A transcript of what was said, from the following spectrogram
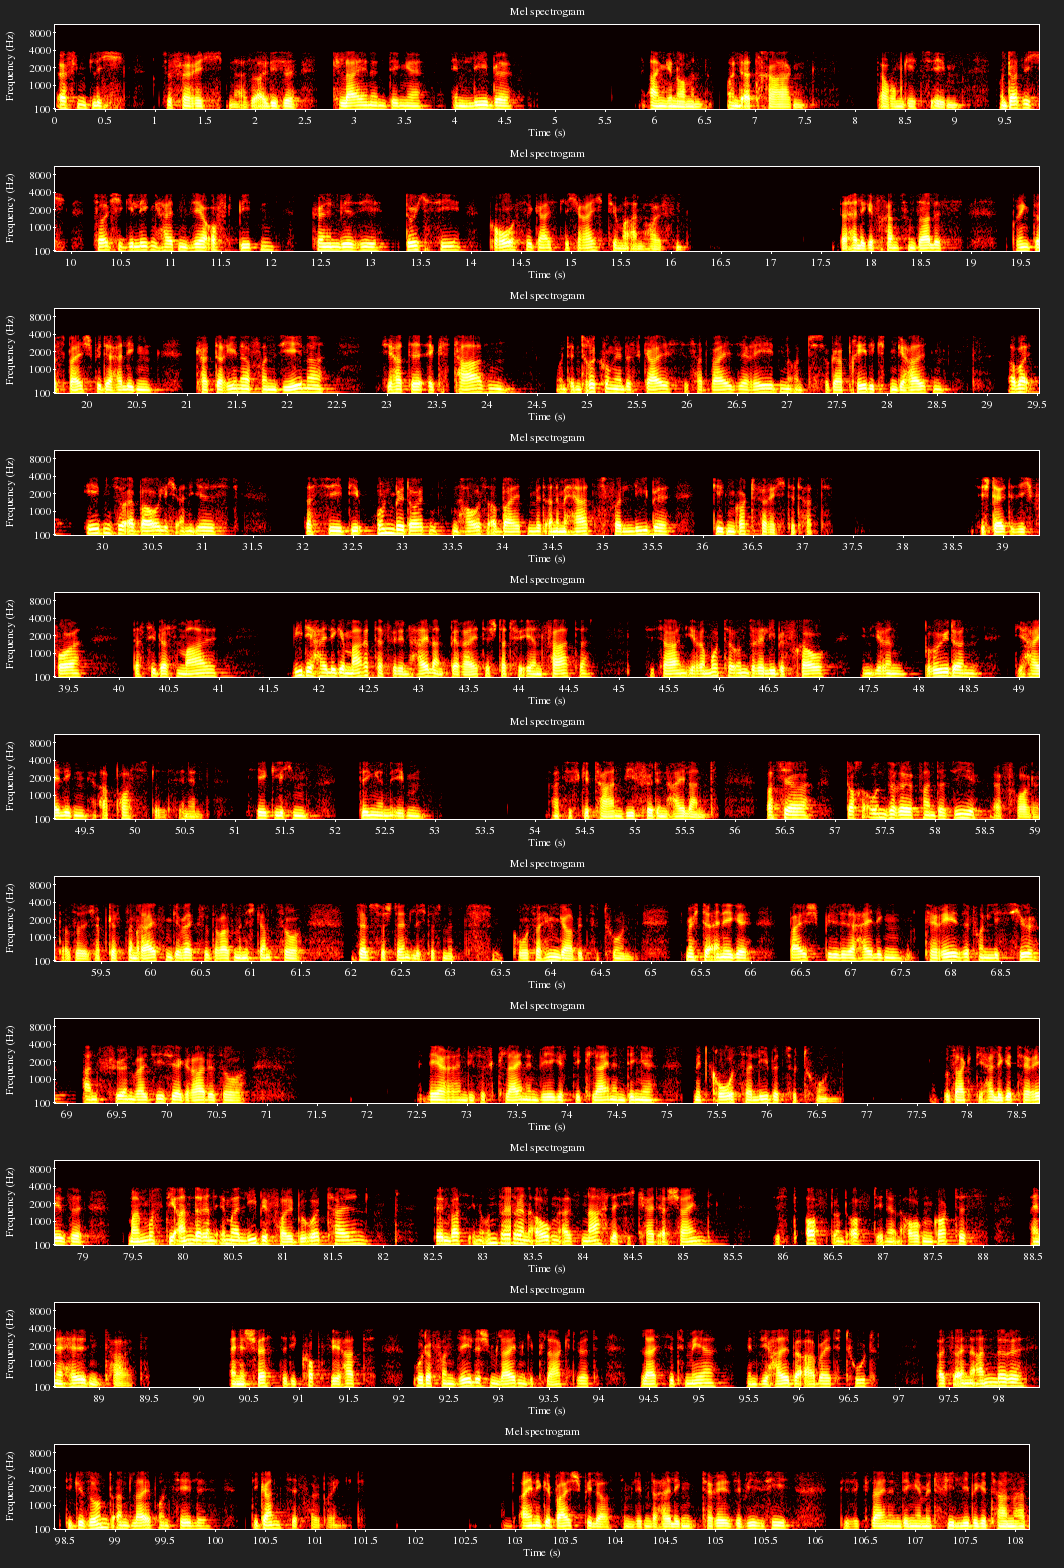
öffentlich zu verrichten. Also all diese kleinen Dinge in Liebe angenommen und ertragen. Darum geht es eben. Und da sich solche Gelegenheiten sehr oft bieten, können wir sie durch sie große geistliche Reichtümer anhäufen. Der heilige Franz von Sales bringt das Beispiel der heiligen Katharina von Siena. Sie hatte Ekstasen und Entrückungen des Geistes, hat weise Reden und sogar Predigten gehalten. Aber ebenso erbaulich an ihr ist, dass sie die unbedeutendsten Hausarbeiten mit einem Herz voll Liebe gegen Gott verrichtet hat. Sie stellte sich vor, dass sie das Mahl wie die heilige Martha für den Heiland bereite, statt für ihren Vater. Sie sah in ihrer Mutter unsere liebe Frau, in ihren Brüdern die heiligen Apostel, in den täglichen Dingen eben hat sie es getan, wie für den Heiland. Was ja doch unsere Fantasie erfordert. Also ich habe gestern Reifen gewechselt, da war es mir nicht ganz so selbstverständlich, das mit großer Hingabe zu tun. Ich möchte einige Beispiele der heiligen Therese von Lisieux anführen, weil sie ist ja gerade so Lehrerin dieses kleinen Weges, die kleinen Dinge mit großer Liebe zu tun. So sagt die heilige Therese, man muss die anderen immer liebevoll beurteilen, denn was in unseren Augen als Nachlässigkeit erscheint, ist oft und oft in den Augen Gottes eine Heldentat. Eine Schwester, die Kopfweh hat oder von seelischem Leiden geplagt wird, leistet mehr, wenn sie halbe Arbeit tut, als eine andere, die gesund an Leib und Seele die ganze vollbringt. Und einige Beispiele aus dem Leben der heiligen Therese, wie sie diese kleinen Dinge mit viel Liebe getan hat.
